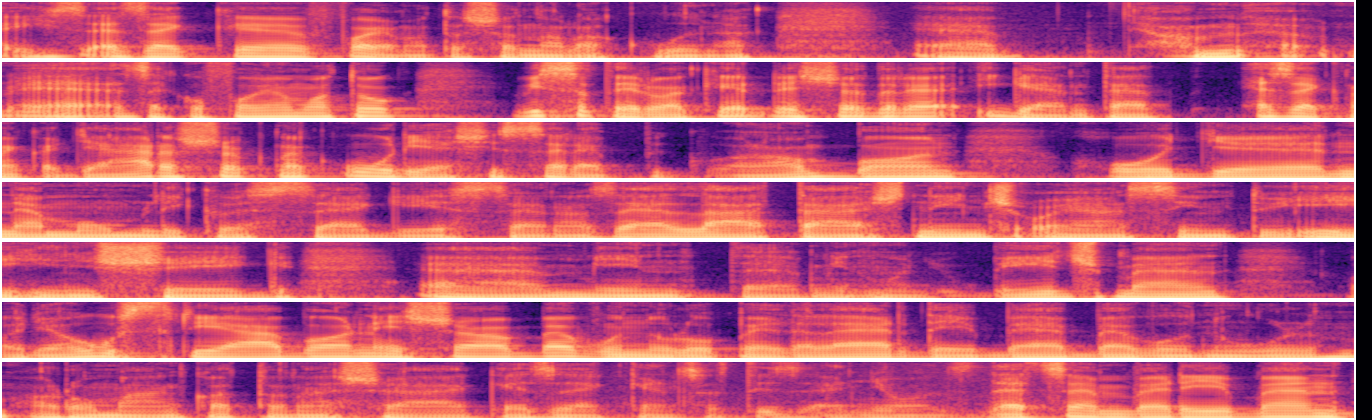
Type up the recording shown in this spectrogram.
hisz ezek folyamatosan alakulnak ezek a folyamatok. Visszatérve a kérdésedre, igen, tehát ezeknek a gyárosoknak óriási szerepük van abban, hogy nem omlik össze egészen az ellátás, nincs olyan szintű éhínség, mint, mint mondjuk Bécsben, vagy Ausztriában, és a bevonuló például Erdélybe bevonul a román katonaság 1918. decemberében,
